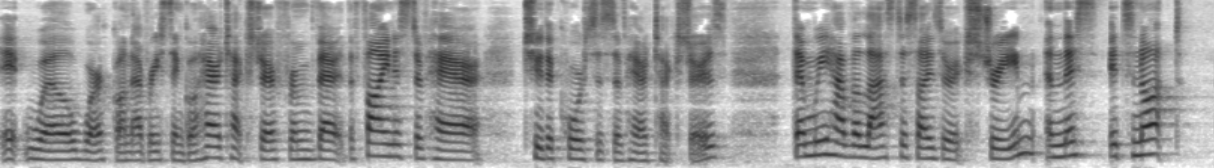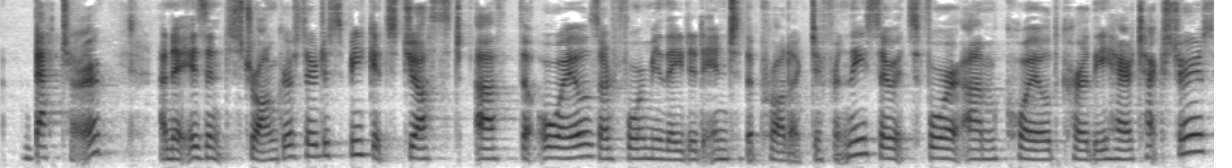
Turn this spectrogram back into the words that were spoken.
it will work on every single hair texture from the finest of hair to the coarsest of hair textures. Then we have Elasticizer Extreme, and this, it's not better and it isn't stronger, so to speak. It's just uh, the oils are formulated into the product differently. So it's for um, coiled curly hair textures,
